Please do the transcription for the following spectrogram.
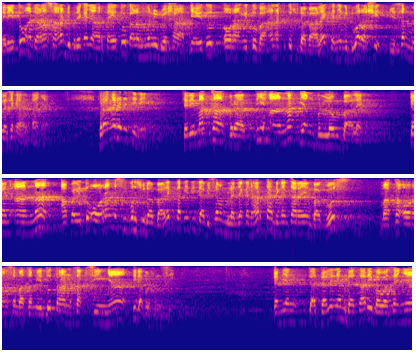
Jadi itu adalah syarat diberikannya harta itu kalau memenuhi dua syarat, yaitu orang itu bah anak itu sudah balik dan yang kedua rasyid bisa membelanjakan hartanya. Berangkat dari sini, jadi maka berarti anak yang belum balik dan anak apa itu orang meskipun sudah balik tapi tidak bisa membelanjakan harta dengan cara yang bagus, maka orang semacam itu transaksinya tidak berfungsi. Dan yang dalil yang mendasari bahwasanya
